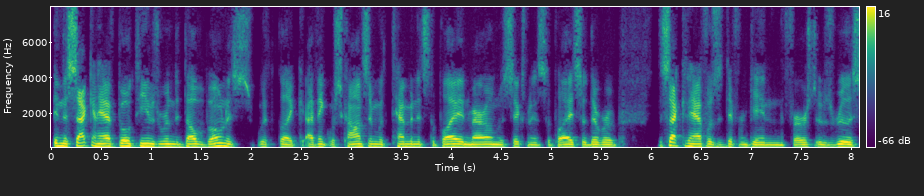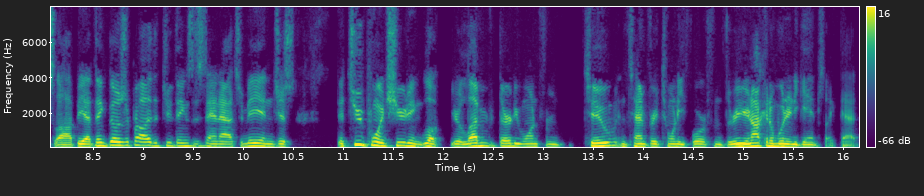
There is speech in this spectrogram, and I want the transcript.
In the second half, both teams were in the double bonus with like I think Wisconsin with 10 minutes to play and Maryland with six minutes to play. So there were the second half was a different game than the first. It was really sloppy. I think those are probably the two things that stand out to me. And just the two point shooting. Look, you're 11 for 31 from two and 10 for 24 from three. You're not going to win any games like that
